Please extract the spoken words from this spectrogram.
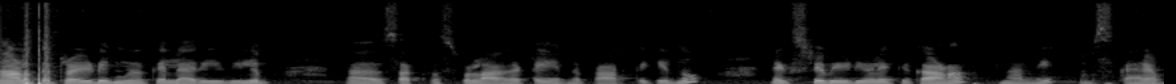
നാളത്തെ ട്രേഡിംഗ് നിങ്ങൾക്ക് എല്ലാ രീതിയിലും സക്സസ്ഫുൾ ആകട്ടെ എന്ന് പ്രാർത്ഥിക്കുന്നു. നെക്സ്റ്റ് വീഡിയോയിലേക്ക് കാണാം. നന്ദി. നമസ്കാരം.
